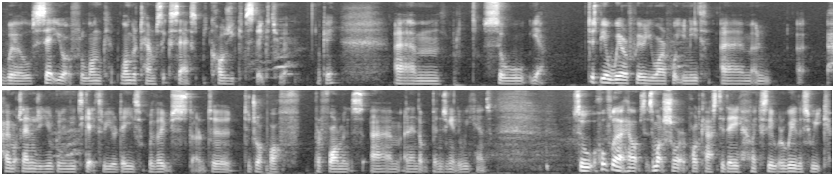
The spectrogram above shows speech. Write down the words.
will set you up for long longer term success because you can stick to it okay um, so yeah just be aware of where you are what you need um, and uh, how much energy you're going to need to get through your days without starting to, to drop off performance um, and end up binging at the weekends so hopefully that helps. It's a much shorter podcast today. Like I say, we're away this week.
